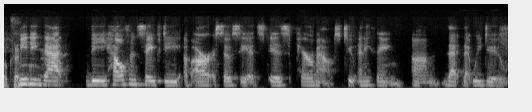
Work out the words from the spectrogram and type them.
Okay. Meaning that the health and safety of our associates is paramount to anything um, that that we do.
